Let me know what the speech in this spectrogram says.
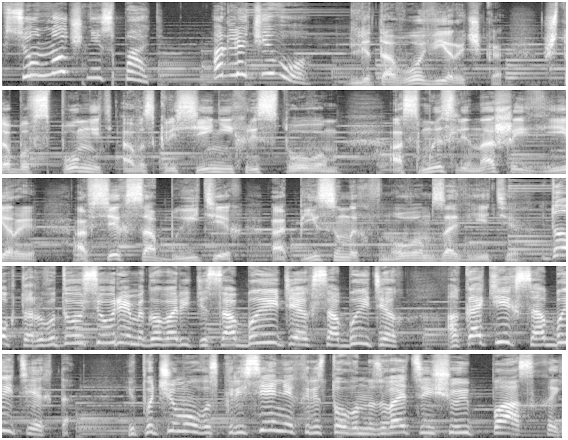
всю ночь не спать. А для чего? Для того, Верочка, чтобы вспомнить о воскресении Христовом О смысле нашей веры О всех событиях, описанных в Новом Завете Доктор, вот вы все время говорите событиях, событиях О каких событиях-то? И почему воскресенье Христово называется еще и Пасхой?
